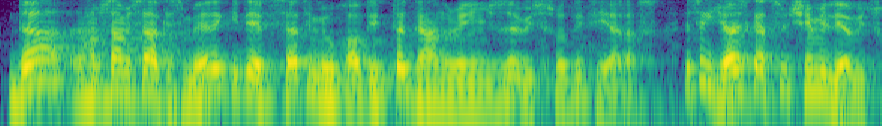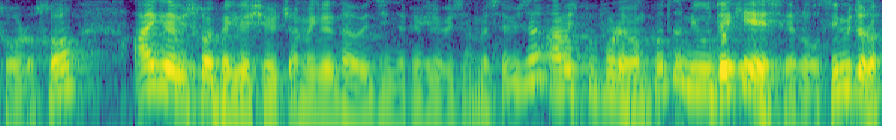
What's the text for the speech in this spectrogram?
და ამ 3 საათის მერე კიდე 1 საათი მივყავდით და gun range-ზე ვისროდით იარაღს. ესე იგი ჯარისკაცი შემილია ვიცხოვრო, ხო? აი ეგრე ვიცხოვებ ეგრე შევჭამ ეგრე დავეძინებ ეგრე ვიზამესები და ამის ფუფუნება მქონდა და მიუდექი ესე როლს. იმიტომ რომ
